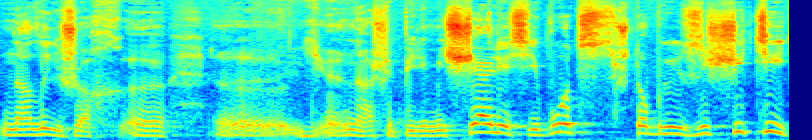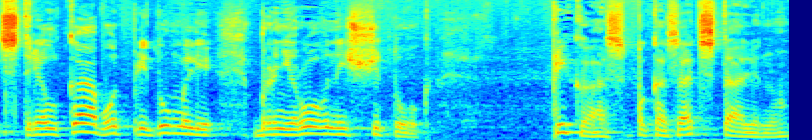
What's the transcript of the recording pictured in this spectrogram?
на лыжах э, э, наши перемещались, и вот, чтобы защитить стрелка, вот придумали бронированный щиток – приказ показать Сталину.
